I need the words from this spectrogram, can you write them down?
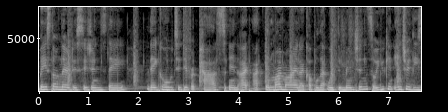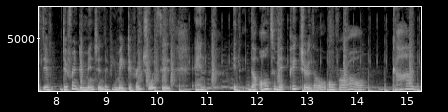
based on their decisions they they go to different paths. And I, I, in my mind i couple that with dimensions. So you can enter these diff- different dimensions if you make different choices. And it, the ultimate picture though overall god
